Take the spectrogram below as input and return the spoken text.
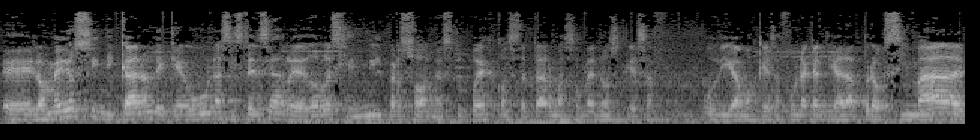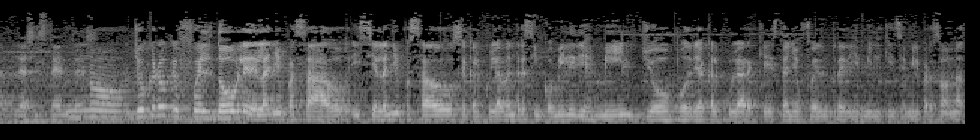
Eh, los medios indicaron de que hubo una asistencia alrededor de 100.000 personas. ¿Tú puedes constatar más o menos que esa, digamos que esa fue una cantidad aproximada de, asistentes? No, yo creo que fue el doble del año pasado. Y si el año pasado se calculaba entre 5.000 y 10.000, yo podría calcular que este año fue entre 10.000 y 15.000 personas.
